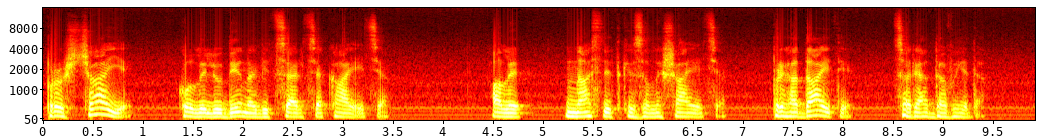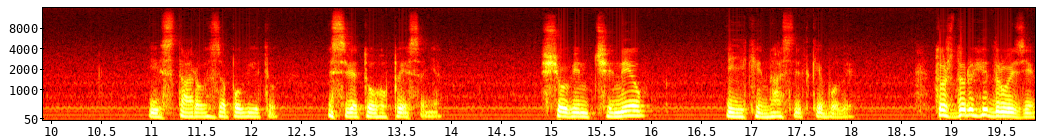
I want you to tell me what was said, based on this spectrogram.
прощає, коли людина від серця кається, але наслідки залишаються. Пригадайте царя Давида із старого заповіту святого Писання, що він чинив і які наслідки були. Тож, дорогі друзі,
